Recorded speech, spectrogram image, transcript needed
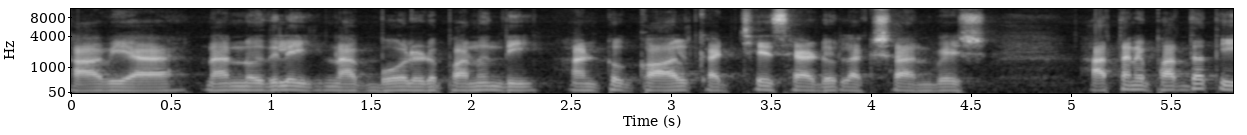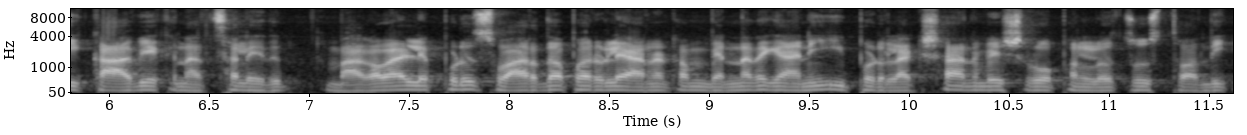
కావ్య నన్ను వదిలి నాకు బోలెడు పనుంది అంటూ కాల్ కట్ చేశాడు లక్ష అన్వేష్. అతని పద్ధతి కావ్యకి నచ్చలేదు. మగవాళ్ళు ఎప్పుడు స్వార్థపరులే అనటం విన్నది కానీ ఇప్పుడు లక్ష అన్వేష్ రూపంలో చూస్తోంది.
